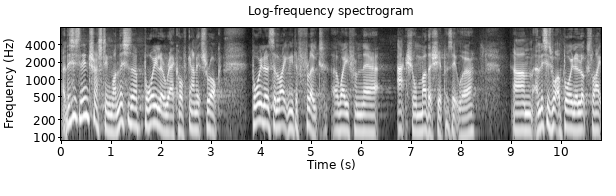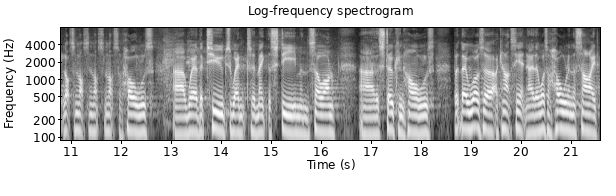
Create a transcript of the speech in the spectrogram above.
Uh, this is an interesting one. This is a boiler wreck off Gannets Rock. Boilers are likely to float away from their actual mothership, as it were. Um, and this is what a boiler looks like, lots and lots and lots and lots of holes uh, where the tubes went to make the steam and so on, uh, the stoking holes. But there was a, I can't see it now, there was a hole in the side.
